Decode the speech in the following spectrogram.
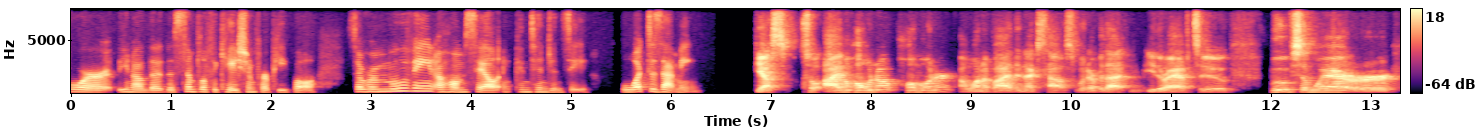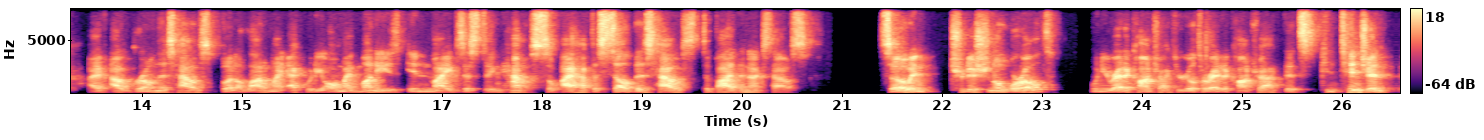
for, you know, the, the simplification for people. So removing a home sale contingency what does that mean? Yes. So I'm a homeowner. homeowner. I want to buy the next house, whatever that either I have to move somewhere or I've outgrown this house, but a lot of my equity, all my money is in my existing house. So I have to sell this house to buy the next house. So in traditional world, when you write a contract, your realtor write a contract that's contingent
